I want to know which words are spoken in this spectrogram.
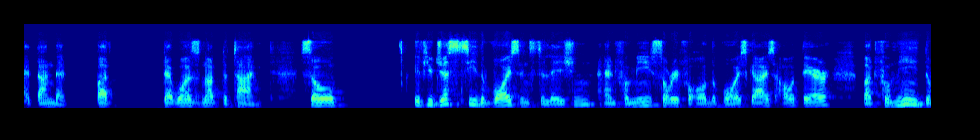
had done that. But that was not the time. So if you just see the voice installation, and for me, sorry for all the voice guys out there, but for me, the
